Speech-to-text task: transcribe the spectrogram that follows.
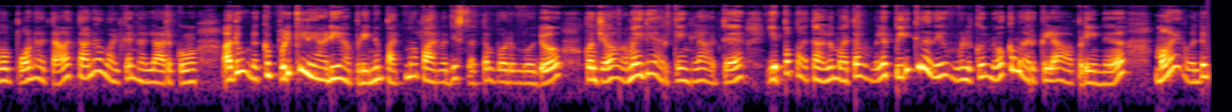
அவன் போனால் தான் தன வாழ்க்கை நல்லாயிருக்கும். அது உனக்கு பிடிக்கலையாடி அப்படின்னு பத்மா பார்வதி சத்தம் போடும்போது கொஞ்சம் அமைதியாக இருக்கீங்களா அது எப்போ பார்த்தாலும் மற்றவங்கள பிரிக்கிறதே உங்களுக்கு நோக்கமாக இருக்குல்ல? அப்படின்னு மாயா வந்து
